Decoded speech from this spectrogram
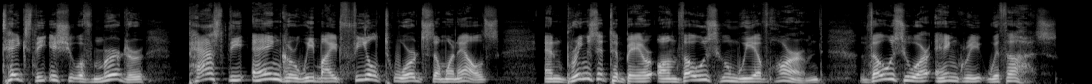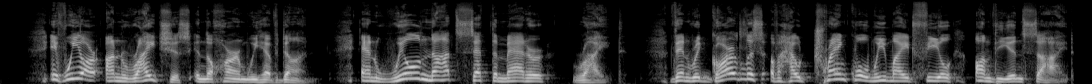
takes the issue of murder past the anger we might feel towards someone else and brings it to bear on those whom we have harmed, those who are angry with us. If we are unrighteous in the harm we have done and will not set the matter right, then regardless of how tranquil we might feel on the inside,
